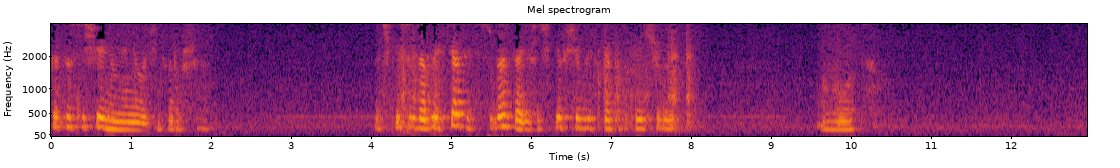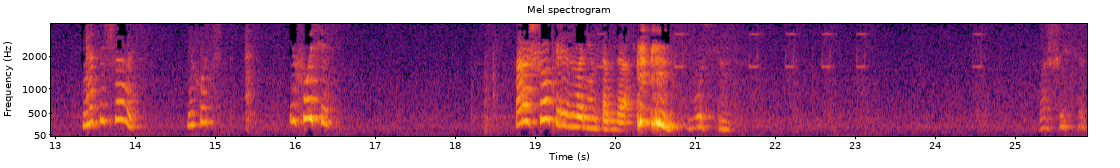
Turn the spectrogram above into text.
Это освещение у меня не очень хорошее. Очки всегда блестят, если сюда сядешь, очки вообще блестят, отсвечивают. Вот. Не отвечает, не хочет. И Фоси. Хорошо, перезвоним тогда. Восемь. Два шестьдесят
